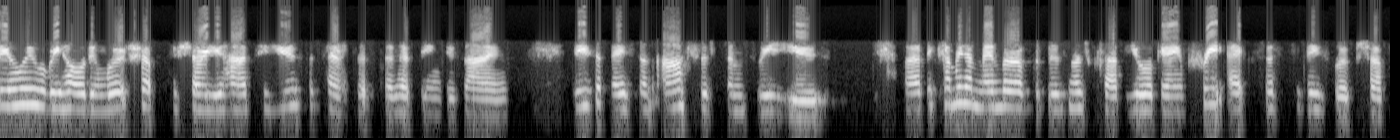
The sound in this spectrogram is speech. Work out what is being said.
Soon we will be holding workshops to show you how to use the templates that have been designed. These are based on our systems we use. By becoming a member of the Business Club, you will gain free access to these workshops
